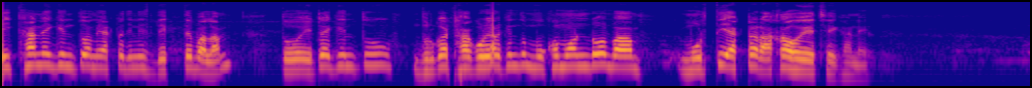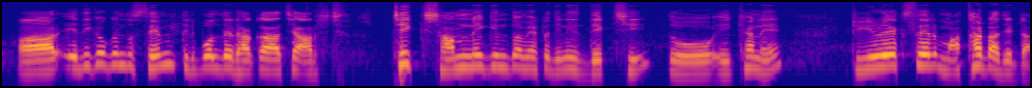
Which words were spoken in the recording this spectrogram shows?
এইখানে কিন্তু আমি একটা জিনিস দেখতে পেলাম। তো এটা কিন্তু দুর্গা ঠাকুরের কিন্তু মুখমণ্ডল বা মূর্তি একটা রাখা হয়েছে এখানে। আর এদিকেও কিন্তু সেম ত্রিপল দিয়ে ঢাকা আছে। আর ঠিক সামনে কিন্তু আমি একটা জিনিস দেখছি। তো এইখানে টিউরেক্সের মাথাটা যেটা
